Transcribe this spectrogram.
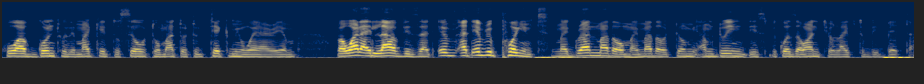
who have gone to the market to sell tomato to take me where i am but what i love is that ev- at every point my grandmother or my mother would tell me i'm doing this because i want your life to be better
